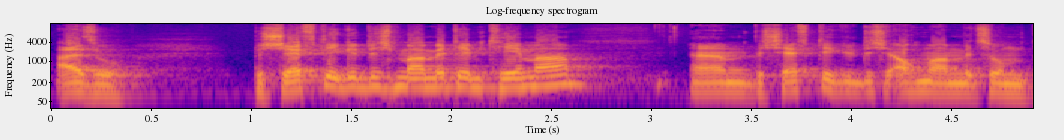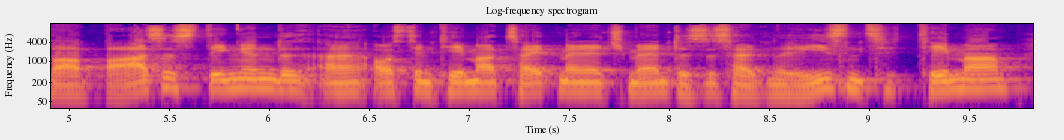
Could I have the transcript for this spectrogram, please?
Also beschäftige dich mal mit dem Thema, ähm, beschäftige dich auch mal mit so ein paar Basisdingen äh, aus dem Thema Zeitmanagement. Das ist halt ein Riesenthema,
